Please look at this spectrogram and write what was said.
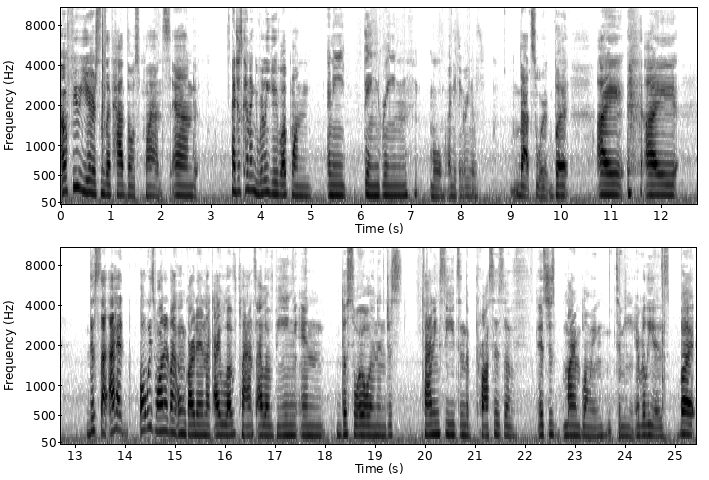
a few years since I've had those plants, and I just kind of really gave up on anything green, well, anything green of that sort. But I, I, this I had always wanted my own garden. Like I love plants. I love being in the soil and in just planting seeds and the process of it's just mind blowing to me. It really is. But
